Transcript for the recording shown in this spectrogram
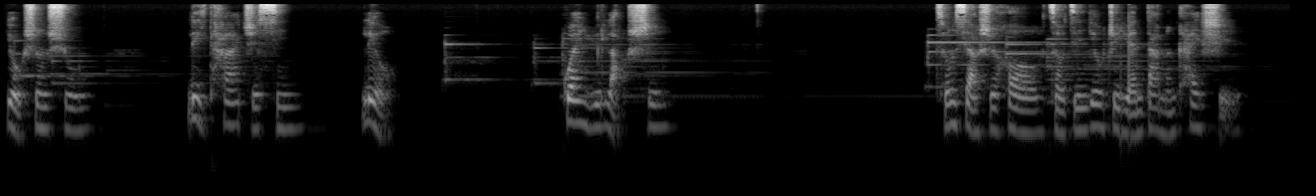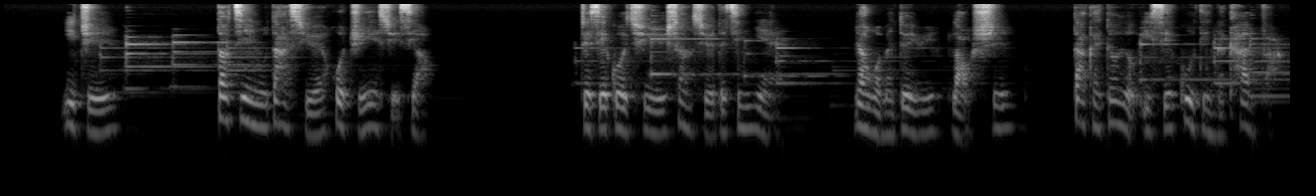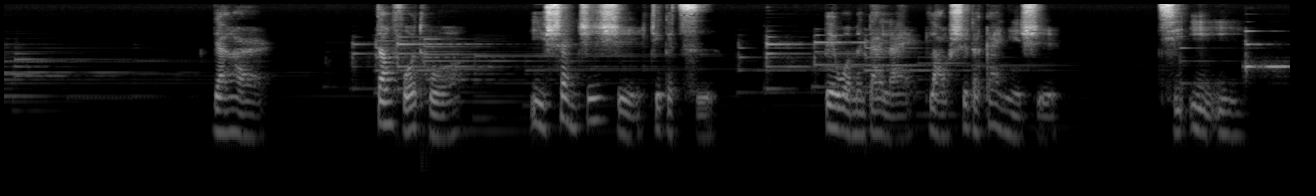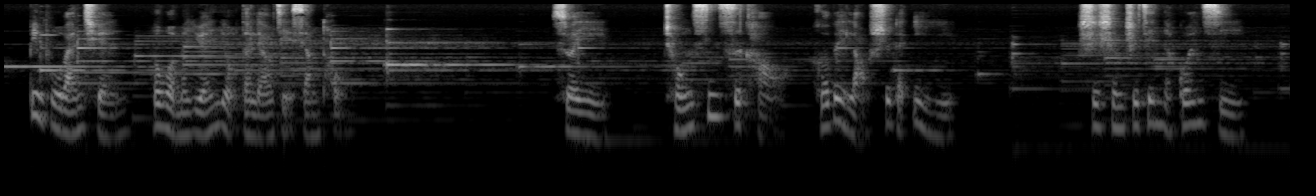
有声书，利他之心六。关于老师，从小时候走进幼稚园大门开始，一直到进入大学或职业学校，这些过去上学的经验，让我们对于老师大概都有一些固定的看法。然而，当佛陀以“善知识”这个词为我们带来老师的概念时，其意义并不完全和我们原有的了解相同。所以，重新思考何谓老师的意义，师生之间的关系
